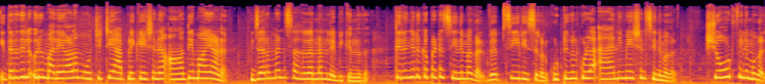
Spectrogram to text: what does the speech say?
ഇത്തരത്തിൽ ഒരു മലയാളം ഒ ടി ടി ആപ്ലിക്കേഷന് ആദ്യമായാണ് ജർമ്മൻ സഹകരണം ലഭിക്കുന്നത്. തിരഞ്ഞെടുക്കപ്പെട്ട സിനിമകൾ വെബ് സീരീസുകൾ കുട്ടികൾക്കുള്ള ആനിമേഷൻ സിനിമകൾ ഷോർട്ട് ഫിലിമുകൾ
